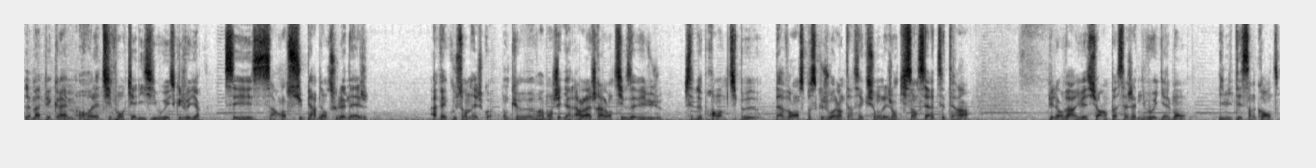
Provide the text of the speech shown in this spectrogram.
la map est quand même relativement quali si vous voyez ce que je veux dire. Ça rend super bien sous la neige, avec ou sans neige quoi. Donc euh, vraiment génial. Alors là je ralentis, vous avez vu, j'essaie de prendre un petit peu d'avance parce que je vois l'intersection, les gens qui s'en serrent, etc. Puis là on va arriver sur un passage à niveau également, limité 50.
